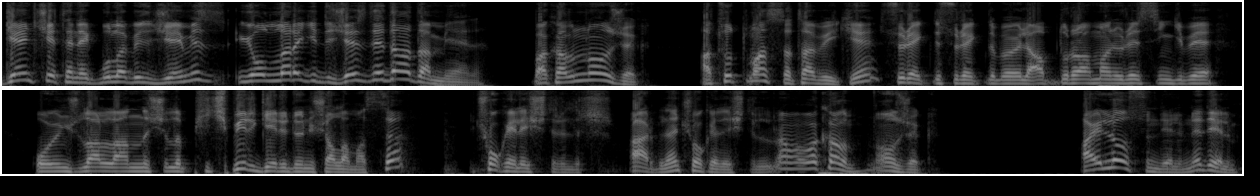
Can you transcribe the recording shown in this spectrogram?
genç yetenek bulabileceğimiz yollara gideceğiz dedi adam yani. Bakalım ne olacak. Ha tutmazsa tabii ki sürekli sürekli böyle Abdurrahman Üresin gibi oyuncularla anlaşılıp hiçbir geri dönüş alamazsa çok eleştirilir. Harbiden çok eleştirilir ama bakalım ne olacak. Hayırlı olsun diyelim ne diyelim.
